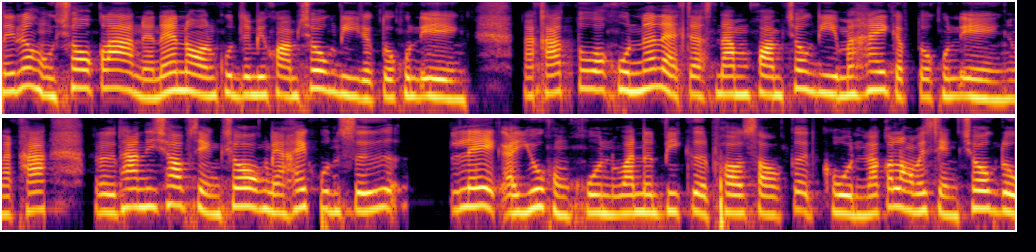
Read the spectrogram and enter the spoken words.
ในเรื่องของโชคลาภเนี่ยแน่นอนคุณจะมีความโชคดีจากตัวคุณเองนะคะ ตัวคุณนั่นแหละจะนำความโชคดีมาให้กับตัวคุณเองนะคะ หรือท่านที่ชอบเสี่ยงโชคเนี่ยให้คุณซื้อเลขอายุของคุณ วันเดือนปีเกิดพศเกิดคุณ แล้วก็ลองไปเสี่ยงโชคดู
